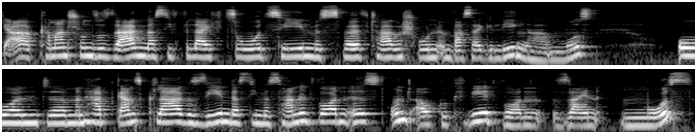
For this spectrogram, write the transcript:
ja, kann man schon so sagen, dass sie vielleicht so 10 bis 12 Tage schon im Wasser gelegen haben muss. Und äh, man hat ganz klar gesehen, dass sie misshandelt worden ist und auch gequält worden sein muss.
